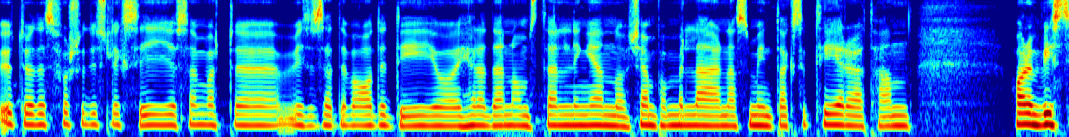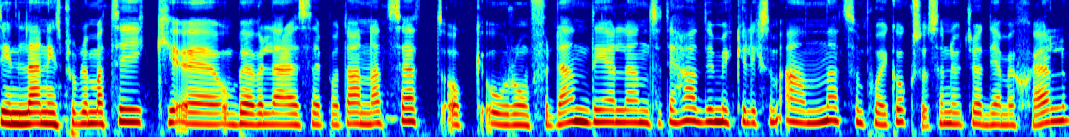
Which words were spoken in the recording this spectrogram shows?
utreddes först för dyslexi och sen var det, visade det sig att det var ADD och hela den omställningen och kämpa med lärarna som inte accepterar att han har en viss inlärningsproblematik eh, och behöver lära sig på ett annat sätt och oron för den delen. Så jag hade mycket liksom annat som pågick också. Sen utredde jag mig själv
